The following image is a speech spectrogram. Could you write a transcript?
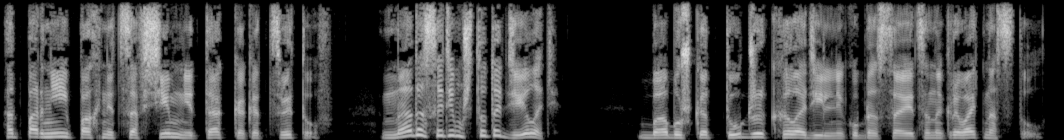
От парней пахнет совсем не так, как от цветов. Надо с этим что-то делать. Бабушка тут же к холодильнику бросается накрывать на стол.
